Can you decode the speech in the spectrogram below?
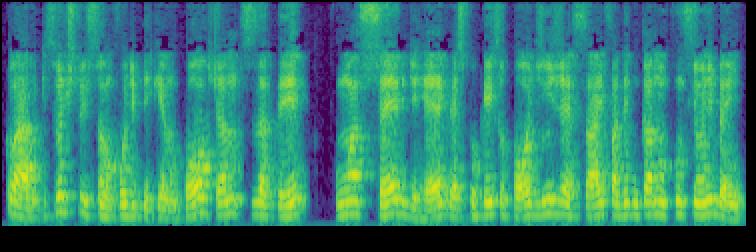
Claro que se uma instituição for de pequeno porte, ela não precisa ter uma série de regras, porque isso pode engessar e fazer com que ela não funcione bem.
